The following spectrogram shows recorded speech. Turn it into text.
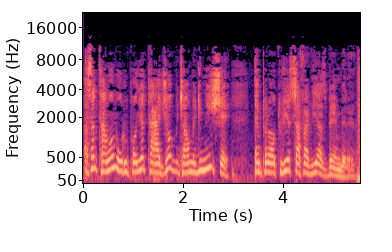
اصلا تمام اروپایی تعجب می‌کنن میگی میشه امپراتوری صفوی از بین بره.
